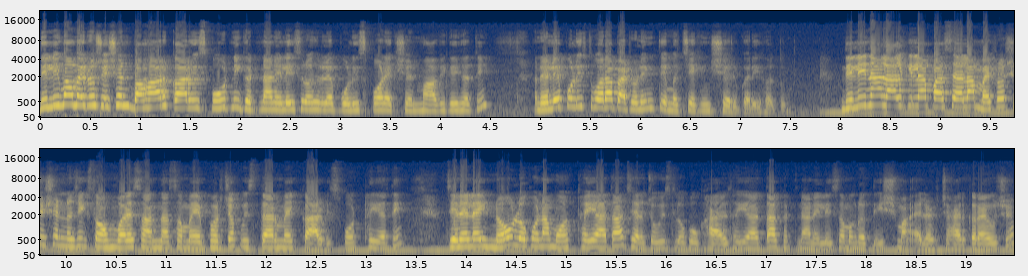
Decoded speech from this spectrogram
દિલ્હીમાં મેટ્રો સ્ટેશન બહાર કાર વિસ્ફોટની ઘટનાને લઈ સુરત રેલવે પોલીસ પણ એક્શનમાં આવી ગઈ હતી. રેલવે પોલીસ દ્વારા પેટ્રોલિંગ તેમજ ચેકિંગ શરૂ કર્યું હતું. દિલ્હીના લાલ કિલ્લા પાસે આવેલા મેટ્રો સ્ટેશન નજીક સોમવારે સાંજના સમયે ભરચક વિસ્તારમાં એક કાર વિસ્ફોટ થઈ હતી, જેને લઈ નવ લોકોના મોત થયા હતા. જ્યારે ચોવીસ લોકો ઘાયલ થયા હતા, ઘટનાને લઈ સમગ્ર દેશમાં એલર્ટ જાહેર કરાયો છે.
